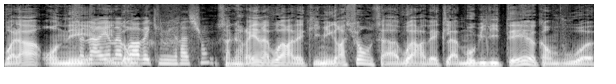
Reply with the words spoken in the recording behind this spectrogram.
Voilà, on est... Ça n'a rien à voir avec l'immigration? Ça n'a rien à voir avec l'immigration, ça a à voir avec la mobilité. Quand vous euh,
